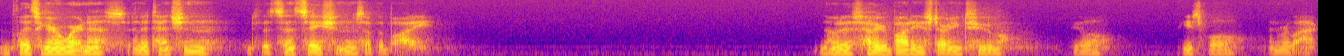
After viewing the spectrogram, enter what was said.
And placing our awareness and attention into the sensations of the body. Notice how your body is starting to feel peaceful and relaxed.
